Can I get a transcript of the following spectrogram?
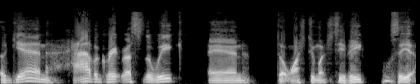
again, have a great rest of the week and don't watch too much TV. We'll see you.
